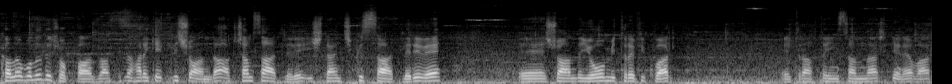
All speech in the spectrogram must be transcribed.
kalabalığı da çok fazla. Aslında hareketli şu anda. Akşam saatleri, işten çıkış saatleri ve e, şu anda yoğun bir trafik var. Etrafta insanlar gene var.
